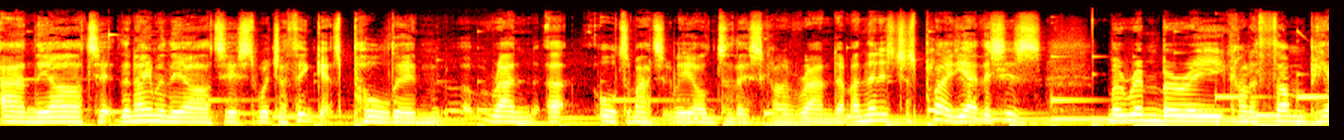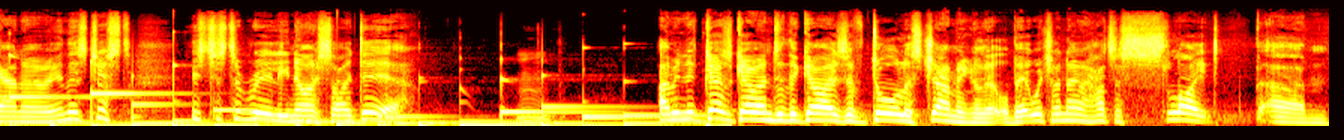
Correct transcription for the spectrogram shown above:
and the artist, the name of the artist, which I think gets pulled in ran uh, automatically onto this kind of random, and then it's just played. Yeah, this is marimba kind of thumb piano, and it's just it's just a really nice idea. I mean, it does go under the guise of doorless jamming a little bit, which I know has a slight um,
